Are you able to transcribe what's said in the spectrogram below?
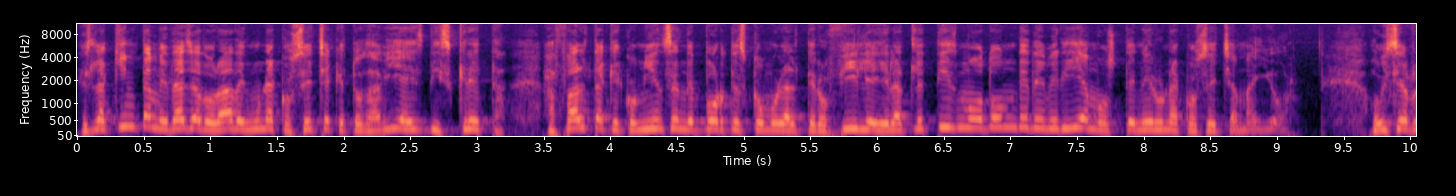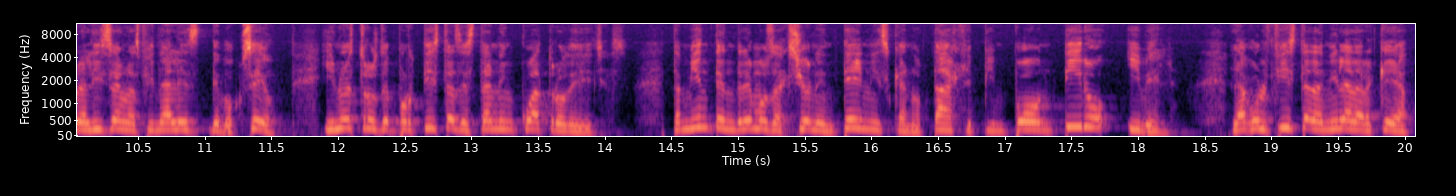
Es la quinta medalla dorada en una cosecha que todavía es discreta, a falta que comiencen deportes como la alterofilia y el atletismo, donde deberíamos tener una cosecha mayor. Hoy se realizan las finales de boxeo y nuestros deportistas están en cuatro de ellas. También tendremos acción en tenis, canotaje, ping-pong, tiro y vela. La golfista Daniela Darquea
